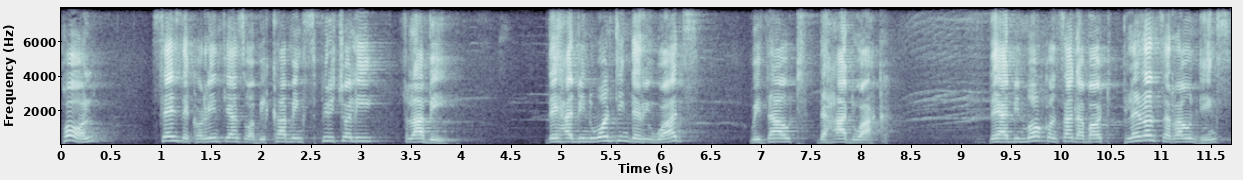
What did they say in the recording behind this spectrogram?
Paul says the Corinthians were becoming spiritually flabby. They had been wanting the rewards without the hard work. They had been more concerned about pleasant surroundings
